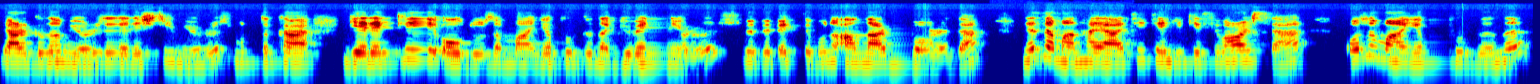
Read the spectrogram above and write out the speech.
yargılamıyoruz, eleştirmiyoruz. Mutlaka gerekli olduğu zaman yapıldığına güveniyoruz ve bebek de bunu anlar bu arada. Ne zaman hayati tehlikesi varsa o zaman yapıldığını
